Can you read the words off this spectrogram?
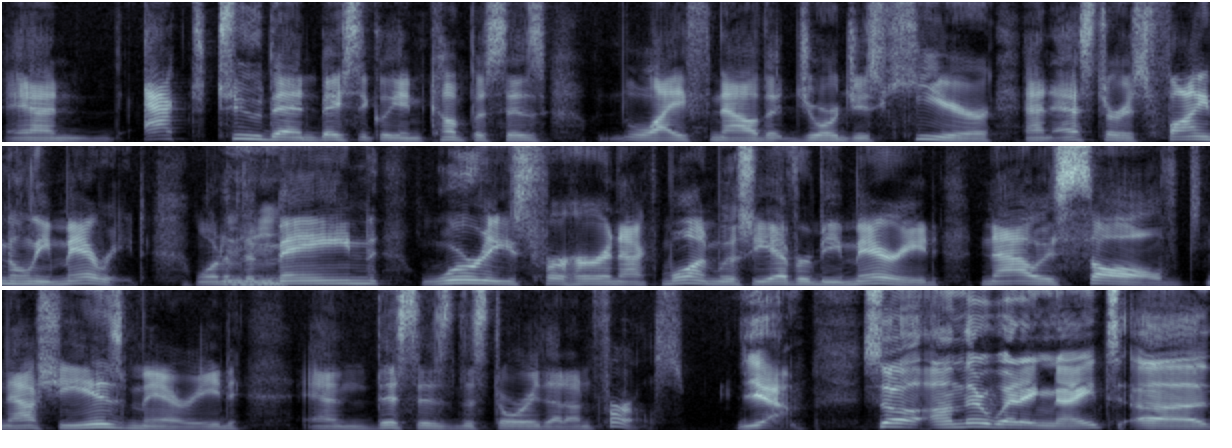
and Act Two then basically encompasses life now that George is here and Esther is finally married. One of the mm-hmm. main worries for her in Act One, will she ever be married, now is solved. Now she is married, and this is the story that unfurls. Yeah. So on their wedding night, uh,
